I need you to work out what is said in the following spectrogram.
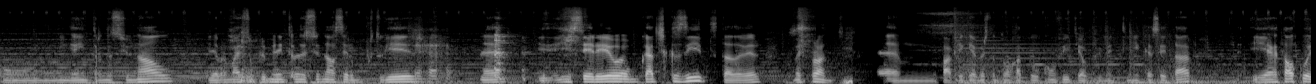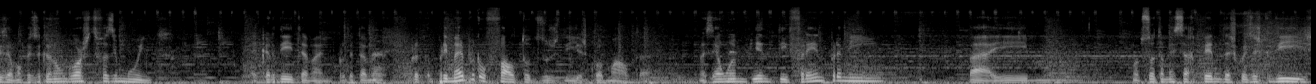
com ninguém internacional. Lembra mais um primeiro internacional ser um português, né? E, e, ser eu é um bocado esquisito, estás a ver? Mas pronto, um, pá, fiquei bastante honrado pelo convite e obviamente tinha que aceitar. E é tal coisa, é uma coisa que eu não gosto de fazer muito. Acredita, mano. Porque também. Porque, primeiro porque eu falo todos os dias com a malta, mas é um ambiente diferente para mim. Pá, e uma pessoa também se arrepende das coisas que diz,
